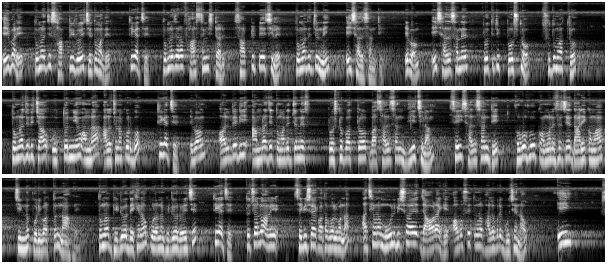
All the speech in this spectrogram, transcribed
এইবারে তোমরা যে সাপটি রয়েছে তোমাদের, ঠিক আছে, তোমরা যারা ফার্স্ট সেমিস্টার সাপটি পেয়েছিলে, তোমাদের জন্যেই এই সাজেশানটি এবং এই সাজেশানের প্রতিটি প্রশ্ন শুধুমাত্র তোমরা যদি চাও উত্তর নিয়েও আমরা আলোচনা করব। ঠিক আছে? এবং অলরেডি আমরা যে তোমাদের জন্য প্রশ্নপত্র বা সাজেশান দিয়েছিলাম, সেই সাজেশানটি হুবহু কমন এসেছে, দাঁড়ি কমা, চিহ্ন পরিবর্তন না হয়ে। তোমরা ভিডিও দেখে নাও, পুরনো ভিডিও রয়েছে, ঠিক আছে? তো চলো আমি সে বিষয়ে কথা বলব না। আজকে আমরা মূল বিষয়ে যাওয়ার আগে অবশ্যই তোমরা ভালো করে বুঝে নাও, এই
